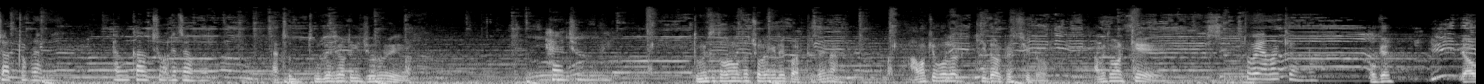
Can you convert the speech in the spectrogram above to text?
চট্টগ্রামে। আমি কাল চলে যাব। এত দূরে যাওয়াটা কি জরুরি? হ্যাঁ জরুরি। তুমি তো তোমার মতো চলে গেলেই পারতে তাই না? আমাকে বলার কি দরকার ছিল? আমি তোমার কে? তুমি আমার কেউ না। ওকে যাও।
